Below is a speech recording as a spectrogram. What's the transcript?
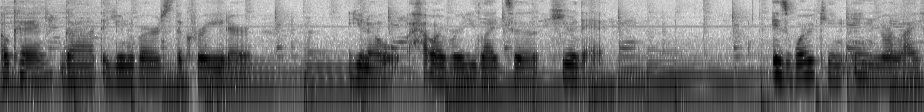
Okay? God, the universe, the creator, you know, however you like to hear that is working in your life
